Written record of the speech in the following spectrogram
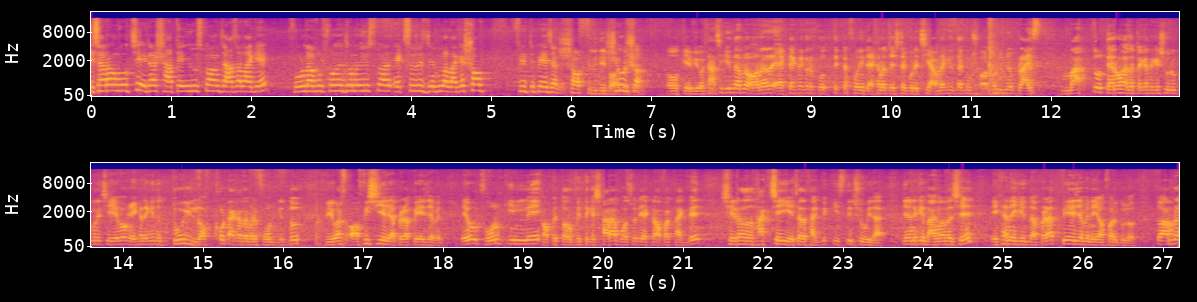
এছাড়াও হচ্ছে এটার সাথে ইউজ করা যা যা লাগে। ফোল্ডাবল ফোনের জন্য ইউজ করা অ্যাক্সেসরিজ যেগুলো লাগে সব ফ্রিতে পেয়ে যাবে। সব ফ্রিতে পাওয়া যাবে। ওকে ভিউয়ার্স আজকে কিন্তু আমরা অনার একটা একটা করে প্রত্যেকটা ফোনই দেখানোর চেষ্টা করেছি। আমরা কিন্তু একদম সর্বনিম্ন প্রাইস মাত্র তেরো হাজার টাকা থেকে শুরু করেছি এবং এখানে কিন্তু দুই লক্ষ টাকা দামের ফোন কিন্তু ভিউয়ার্স অফিসিয়ালি আপনারা পেয়ে যাবেন। এবং ফোন কিনলে শপের তরফ থেকে সারা বছরই একটা অফার থাকবে, সেটা তো থাকছেই, এছাড়া থাকবে কিস্তির সুবিধা। যেটা নাকি বাংলাদেশে এখানে কিন্তু আপনারা পেয়ে যাবেন এই অফারগুলো তো আমরা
